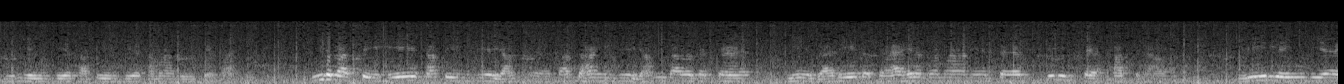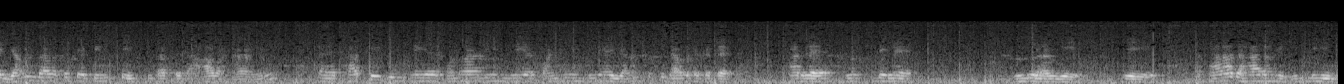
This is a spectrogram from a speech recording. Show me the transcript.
විරියෙන්දිය සතියින්දිය සමාධියින්දිය ඊට පස්සේ මේ සතියින්දිය යම් සද්ධායින්දිය යම් දවසක මේ වැඩේට සෑහෙන ප්‍රමාණයට පිළිච්ඡයක් පත්නවා. වීර්ය ඉන්දිය යම් දවසක පිළිච්ඡ ඉච්ඡිතකට ආවනම් සති ඉන්ද්‍රිය සමාධි ඉන්ද්‍රිය පඤ්චේන්ද්‍රිය යම් කිසි දවසකට අර දුක් දෙන බුදුරන්ගේ ඒ අසාධාරණ ඉල්ලීම්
